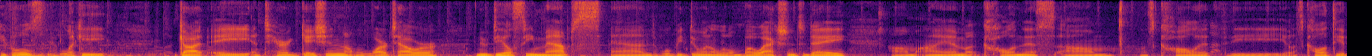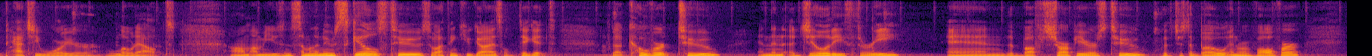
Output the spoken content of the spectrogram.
peoples? Lucky got a interrogation, water tower, new DLC maps, and we'll be doing a little bow action today. Um, I am calling this, um, let's call it the, let's call it the Apache Warrior loadout. Um, I'm using some of the new skills too, so I think you guys will dig it. I've got Covert 2, and then Agility 3 and the buffed sharp ears 2 with just a bow and revolver.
